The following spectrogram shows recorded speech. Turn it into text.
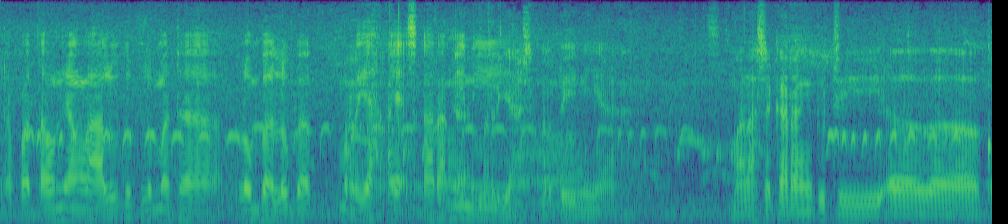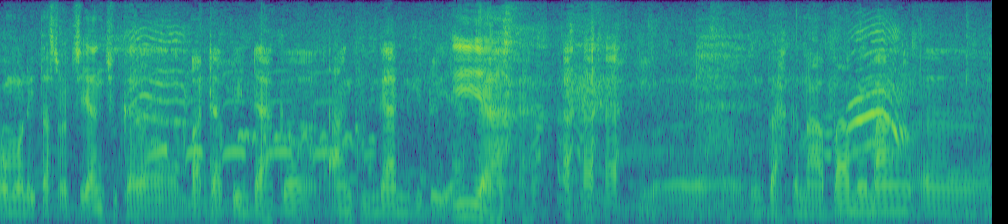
berapa tahun yang lalu itu belum ada lomba-lomba meriah kayak sekarang ini meriah seperti ini ya. Malah sekarang itu di eh, komunitas ocehan juga pada pindah ke anggungan gitu ya. iya Eh, entah kenapa memang eh,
